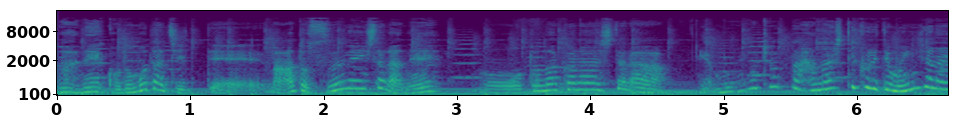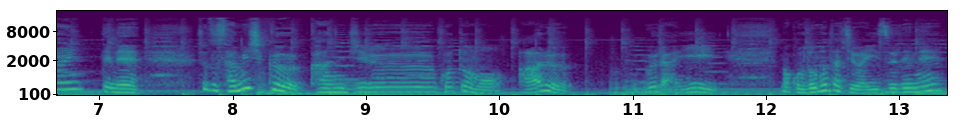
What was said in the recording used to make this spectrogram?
まあね子供たちって、まあ、あと数年したらねもう大人からしたらいやもうちょっと話してくれてもいいんじゃない？ってねちょっと寂しく感じることもあるぐらい、まあ、子供たちはいずれね、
